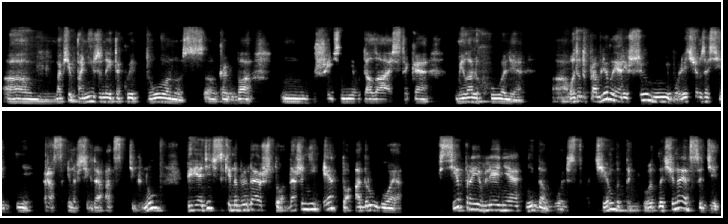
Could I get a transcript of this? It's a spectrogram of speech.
вообще пониженный такой тонус, э, как бы жизнь не удалась, такая меланхолия. А вот эту проблему я решил не более чем за 7 дней. Раз и навсегда отстегнул, периодически наблюдаю что? Даже не это, а другое. Все проявления недовольства, чем бы то ни было. Вот начинается день.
